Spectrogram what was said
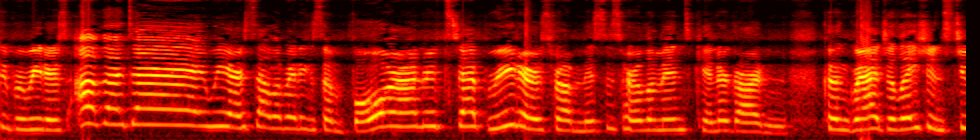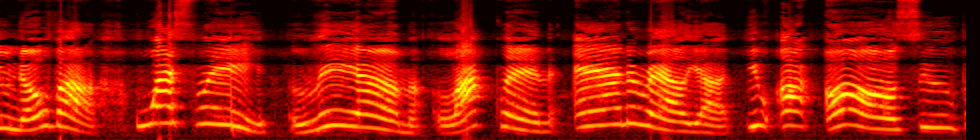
Super Readers of the Day. We are celebrating some 400 step readers from Mrs. Hurleman's kindergarten. Congratulations to Nova, Wesley, Liam, Lachlan, and Aurelia. You are all super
